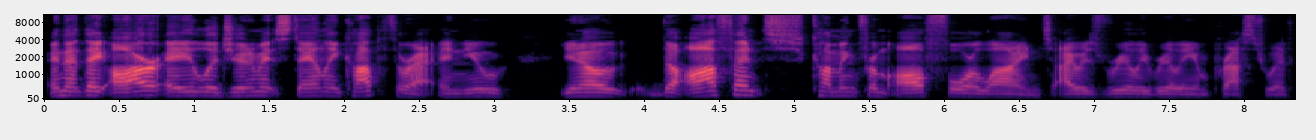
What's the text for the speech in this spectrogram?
and that they are a legitimate Stanley Cup threat and you you know, the offense coming from all four lines, I was really, really impressed with.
